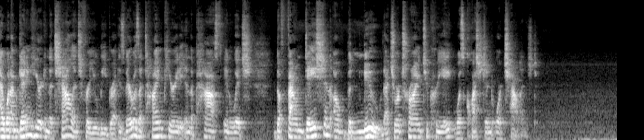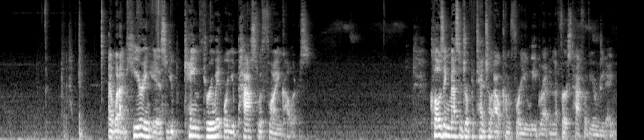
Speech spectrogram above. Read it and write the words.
And what I'm getting here in the challenge for you, Libra, is there was a time period in the past in which the foundation of the new that you're trying to create was questioned or challenged. And what I'm hearing is you came through it or you passed with flying colors. Closing message or potential outcome for you, Libra, in the first half of your reading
